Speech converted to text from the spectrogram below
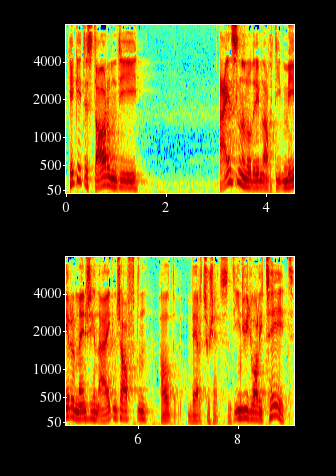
Hier geht es darum, die einzelnen oder eben auch die mehreren menschlichen Eigenschaften halt wertzuschätzen. Die Individualität.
